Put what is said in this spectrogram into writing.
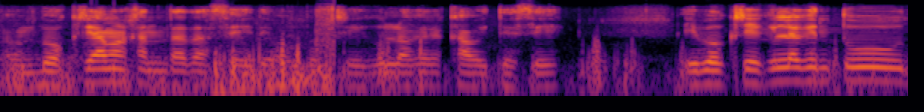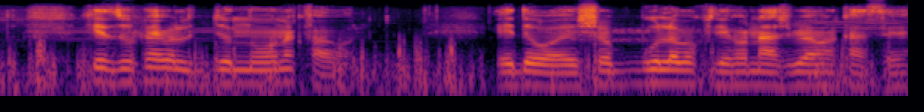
এখন বকরি আমার খান্দাত আছে, এই দেখো বকরিগুলোকে খাওয়াইতেছি। এই বকরিগুলো কিন্তু খেজুর খাইবার জন্য অনেক পাগল। এই দেখো সবগুলো বকরি এখন আসবে আমার কাছে।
